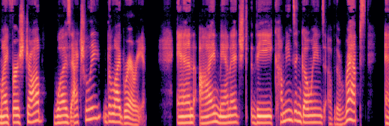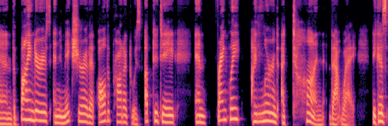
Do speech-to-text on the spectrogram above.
My first job was actually the librarian and I managed the comings and goings of the reps and the binders and to make sure that all the product was up to date. And frankly, I learned a ton that way because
